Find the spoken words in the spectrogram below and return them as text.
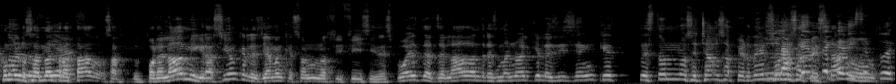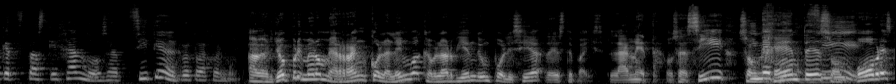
¿cómo los ha maltratado? O sea, por el lado de migración, que les llaman que son unos fifís. Y después, desde el lado de Andrés Manuel, que les dicen que están unos echados a perder, Y son la los gente que dice, ¿tú de qué te estás quejando? O sea, sí tienen el peor trabajo del mundo. A ver, yo primero me arranco la lengua que hablar bien de un policía de este país. La neta. O sea, sí, son me- gentes, sí. son pobres.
